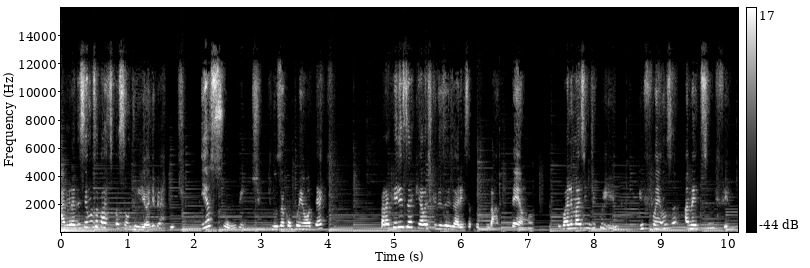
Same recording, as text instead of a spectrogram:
Agradecemos a participação de Liane Bertucci e a sua ouvinte, que nos acompanhou até aqui. Para aqueles e aquelas que desejarem se aprofundar no tema, o Vale Mais indica o livro Influenza, a Medicina Enferma,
